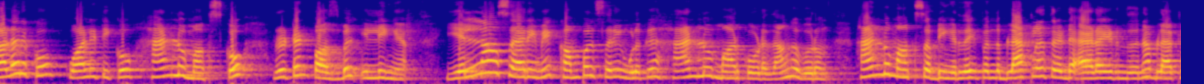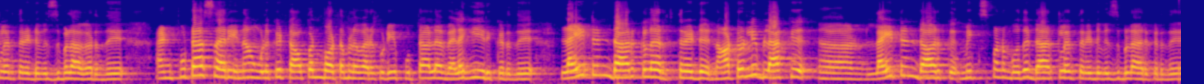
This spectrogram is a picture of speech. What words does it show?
கலருக்கோ குவாலிட்டிக்கோ ஹேண்ட்லூம் மார்க்ஸ்க்கோ ரிட்டர்ன் பாசிபிள் இல்லைங்க. எல்லா சாரியுமே கம்பல்சரி உங்களுக்கு ஹேண்ட்லூம் மார்க்கோட தாங்க வரும். ஹேண்ட்லூம் மார்க்ஸ் அப்படிங்கிறது இப்போ இந்த பிளாக் கலர் த்ரெட் ஆட் ஆகிருந்ததுன்னா பிளாக் கலர் த்ரெட் விசிபிள் ஆகிறது. அண்ட் புட்டா சாரினா உங்களுக்கு டாப் அண்ட் பாட்டமில் வரக்கூடிய புட்டால விலகி இருக்கிறது. Light and dark colour thread not only black light and dark mix பண்ணும்போது டார்க் கலர் த்ரெட் விசிபிளாக இருக்கிறது.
